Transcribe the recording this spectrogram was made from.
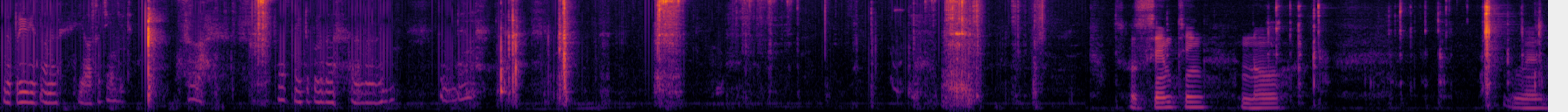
The, previous owner, he also changed it. So, let's the in. So same thing. No. When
